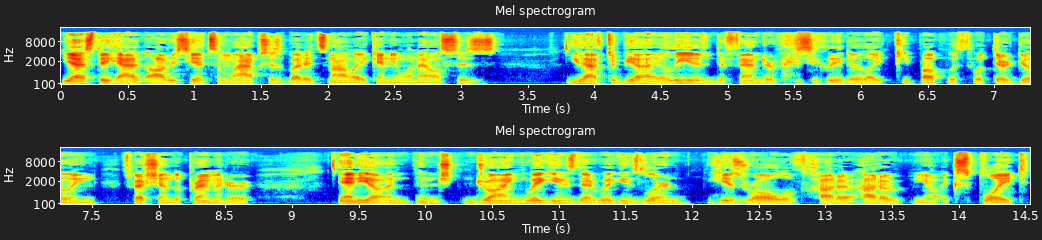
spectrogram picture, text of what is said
yes, they had obviously had some lapses, but it's not like anyone else is you have to be a elite defender basically to like keep up with what they're doing, especially on the perimeter. And you know, and, and drawing Wiggins, that Wiggins learned his role of how to how to you know exploit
